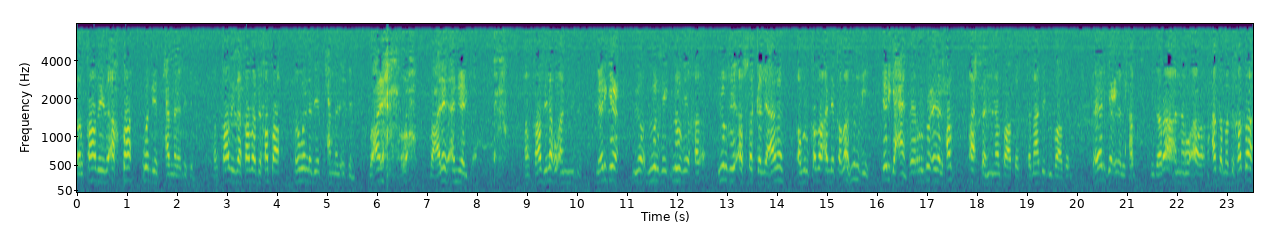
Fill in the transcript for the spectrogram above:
فالقاضي إذا أخطأ هو الذي يتحمل الإثم. القاضي إذا قضى بخطأ فهو الذي يتحمل الإثم. وعليه وعليه أن يرجع. القاضي له أن يرجع ويلغي يلغي يلغي الصك اللي عمل أو القضاء اللي قضاه يلغي. يرجع عنه. فالرجوع إلى الحق أحسن من الباطل. تمادي بالباطل. فيرجع إلى الحق. إذا رأى أنه حكم بخطأ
